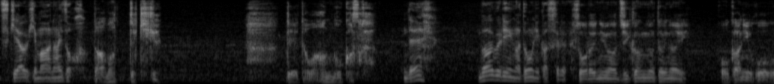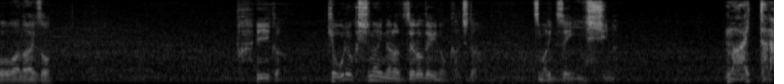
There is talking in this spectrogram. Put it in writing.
付き合う暇はないぞ。黙って聞け。データは暗号化され。でバグリーがどうにかする？それには時間が足りない。他に方法はないぞ。いいか。協力しないならゼロデイの勝ちだ。つまり全員死ぬ。参ったな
